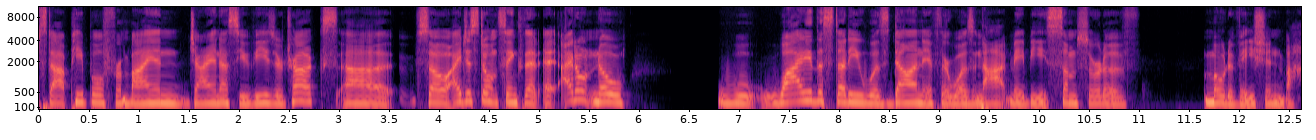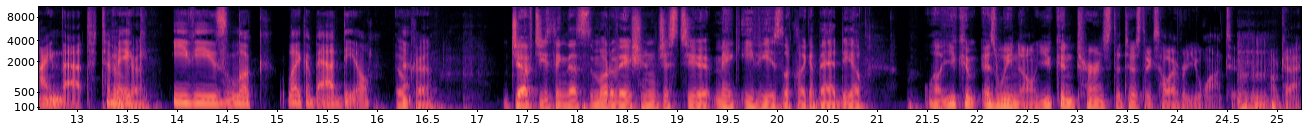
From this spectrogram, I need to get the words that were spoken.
stop people from buying giant SUVs or trucks. Uh, so I just don't think that I don't know w- why the study was done if there was not maybe some sort of motivation behind that to make Okay. EVs look like a bad deal. okay. Jeff, do you think that's the motivation just to make EVs look like a bad deal? Well, you can, as we know, you can turn statistics however you want to. Mm-hmm. Okay,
